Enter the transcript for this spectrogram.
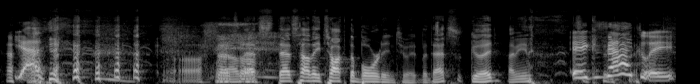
Yes. well, that's that's how they talked the board into it, but that's good. I mean, exactly.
